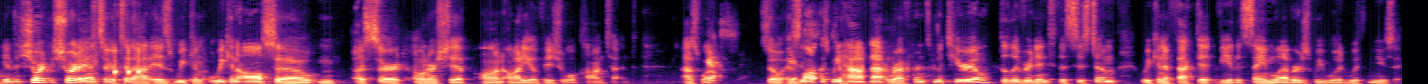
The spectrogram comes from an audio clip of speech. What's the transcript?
Yeah, the short short answer to that is we can we can also assert ownership on audiovisual content as well. Yes. So as yes. long as we have that reference material delivered into the system, we can affect it via the same levers we would with music.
